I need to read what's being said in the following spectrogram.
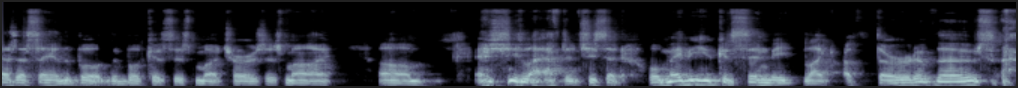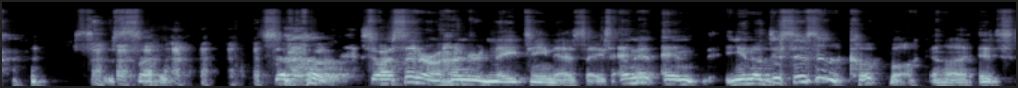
as I say in the book, the book is as much hers as mine. Um, and she laughed and she said, "Well, maybe you could send me like a third of those." so, so, so, I sent her 118 essays, and it, and you know this isn't a cookbook. Uh, it's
